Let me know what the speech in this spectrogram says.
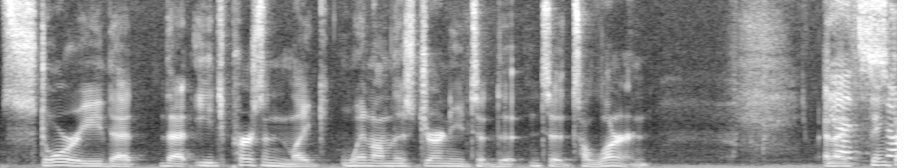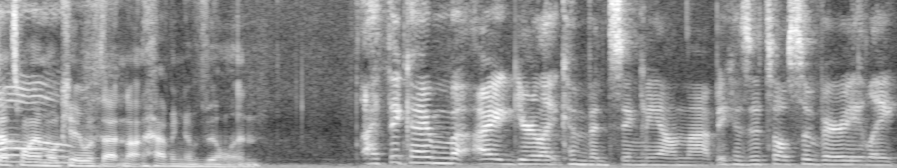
story that that each person like went on this journey to to to learn. And Yeah, I think that's why I'm okay with that not having a villain. I think I'm I you're like convincing me on that because it's also very like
